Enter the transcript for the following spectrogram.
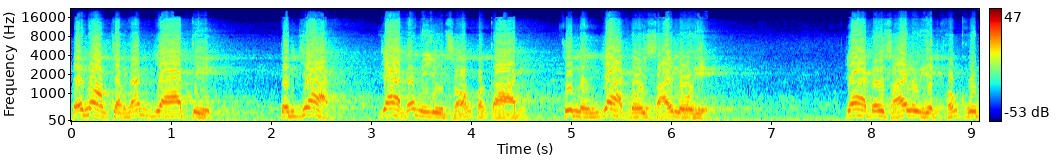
และนอกจากนั้นยาติ เป็นญาติญาตินั้นมีอยู่สองประการ คือหนึ่งญาติโดยสายโลหิต ญาติโดยสายโลหิตของคุณ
